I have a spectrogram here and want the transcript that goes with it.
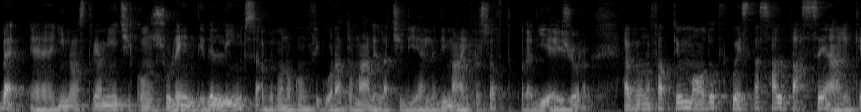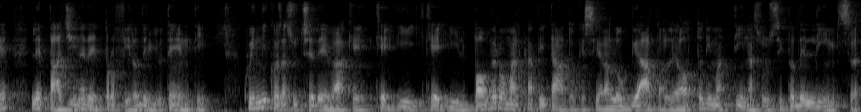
Beh, eh, i nostri amici consulenti dell'INPS avevano configurato male la CDN di Microsoft, quella di Azure, avevano fatto in modo che questa salvasse anche le pagine del profilo degli utenti. Quindi cosa succedeva? Che, che, i, che il povero malcapitato che si era loggato alle 8 di mattina sul sito dell'INPS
